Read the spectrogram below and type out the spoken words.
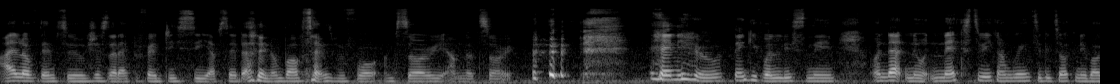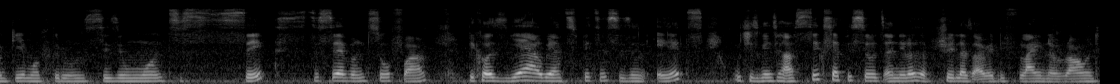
I love them too. It's just that I prefer DC. I've said that a number of times before. I'm sorry. I'm not sorry. Anywho, thank you for listening. On that note, next week I'm going to be talking about Game of Thrones season one to six to seven so far because yeah we're anticipating season eight which is going to have six episodes and a lot of trailers already flying around.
